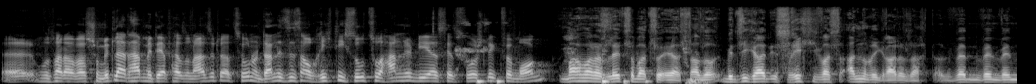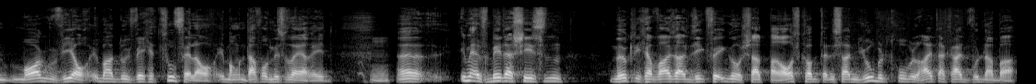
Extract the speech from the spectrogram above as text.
Äh, muss man da was schon Mitleid haben mit der Personalsituation? Und dann ist es auch richtig, so zu handeln, wie er es jetzt vorschlägt für morgen? Machen wir das letzte Mal zuerst. Also mit Sicherheit ist richtig, was andere gerade sagt. Also wenn, wenn, wenn morgen, wie auch immer, durch welche Zufälle auch immer, und davon davon müssen wir ja reden. Mhm. Äh, Im Elfmeterschießen möglicherweise ein Sieg für Ingolstadt rauskommt, dann ist ein Jubel, Trubel, Heiterkeit wunderbar.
